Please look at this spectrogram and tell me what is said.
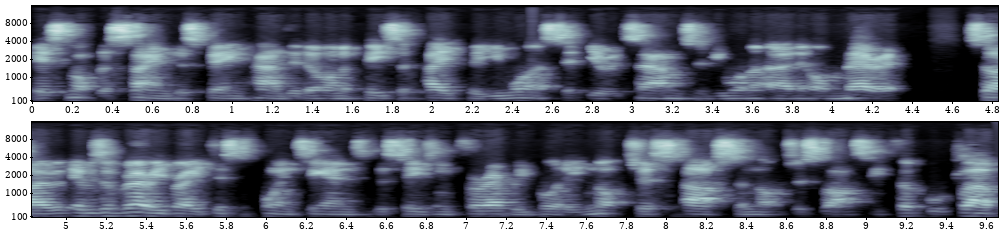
it's not the same as being handed on a piece of paper. You want to sit your exams and you want to earn it on merit. So it was a very, very disappointing end to the season for everybody, not just us and not just Lancing Football Club,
